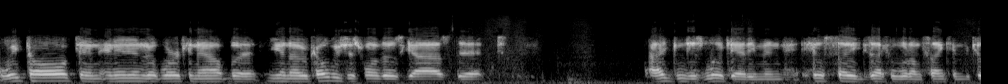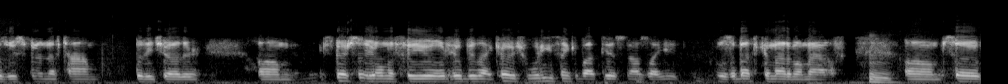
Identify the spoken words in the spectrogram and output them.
we talked, and, and it ended up working out. But you know, Kobe's just one of those guys that I can just look at him and he'll say exactly what I'm thinking because we spend enough time with each other. Um, especially on the field, he'll be like, "Coach, what do you think about this?" And I was like, "It was about to come out of my mouth." Hmm. Um, so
